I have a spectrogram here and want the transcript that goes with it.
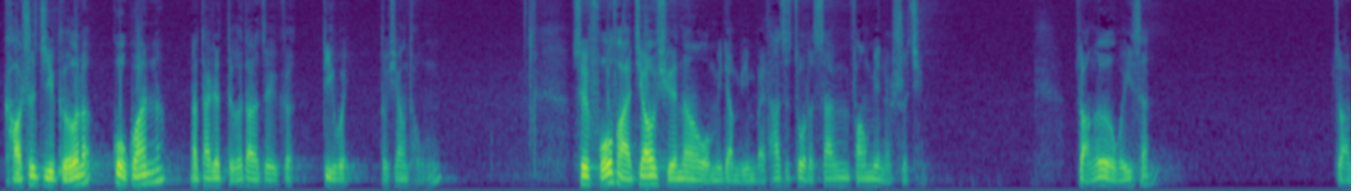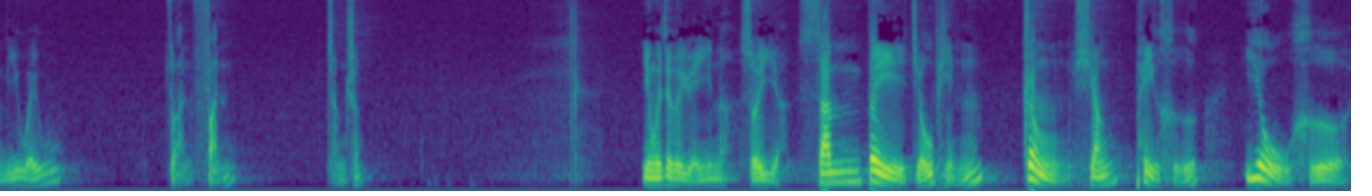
考试及格了，过关呢，那大家得到的这个地位都相同。所以佛法教学呢，我们一定要明白，它是做了三方面的事情：转恶为善，转迷为悟，转凡成圣。因为这个原因呢，所以啊，三倍九品正相配合，又何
